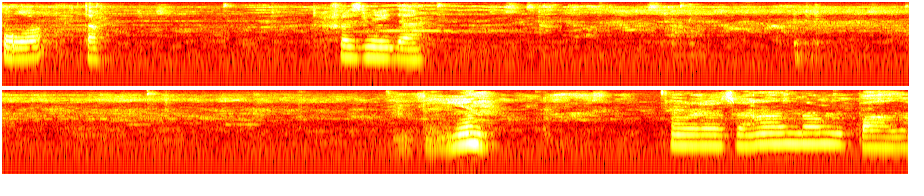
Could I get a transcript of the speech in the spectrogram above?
О. Щось не йде. Блін. Може загально упало.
